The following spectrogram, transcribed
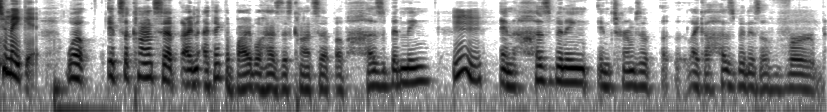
to make it? Well, it's a concept. I, I think the Bible has this concept of husbanding. Mm. And husbanding, in terms of uh, like a husband, is a verb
